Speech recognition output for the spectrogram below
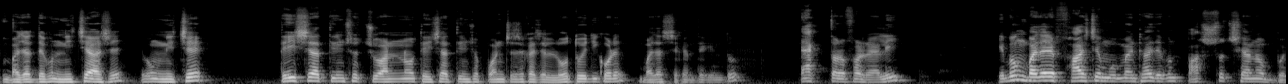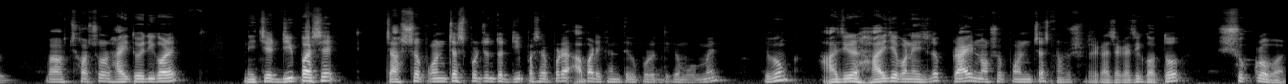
বাজার দেখুন নিচে আসে এবং নিচে তেইশ হাজার তিনশো চুয়ান্ন, তেইশ হাজার তিনশো পঞ্চাশের কাছে লো তৈরি করে বাজার সেখান থেকে কিন্তু একতরফা র্যালি এবং বাজারে ফার্স্ট যে মুভমেন্ট হয়, দেখুন পাঁচশো ছিয়ানব্বই বা ছশোর হাই তৈরি করে। নিচে ডিপ আসে চারশো পঞ্চাশ পর্যন্ত ডিপ আসার পরে আবার এখান থেকে উপরের দিকে মুভমেন্ট এবং আজকের হাই যে বানিয়েছিল প্রায় নশো পঞ্চাশ, নশো ষাটের কাছাকাছি গত শুক্রবার।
